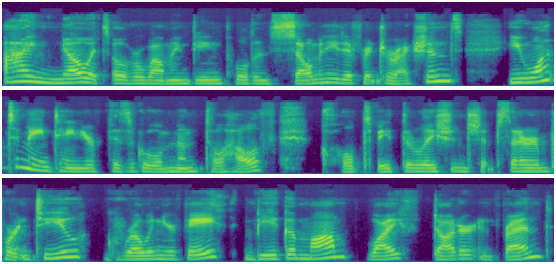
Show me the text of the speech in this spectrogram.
I know it's overwhelming being pulled in so many different directions. You want to maintain your physical and mental health, cultivate the relationships that are important to you, grow in your faith, be a good mom, wife, daughter, and friend.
